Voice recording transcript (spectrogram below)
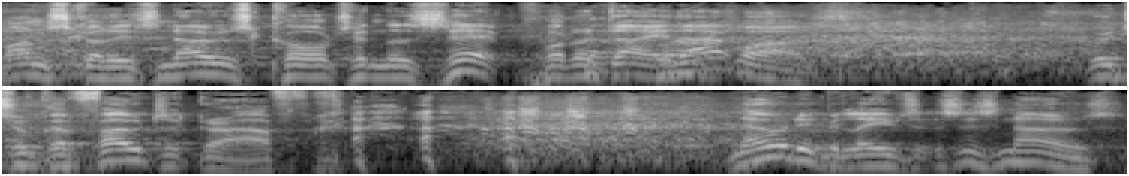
Once got his nose caught in the zip. What a day that was. We took a photograph. Nobody believes it's his nose.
